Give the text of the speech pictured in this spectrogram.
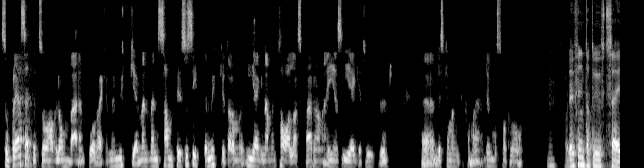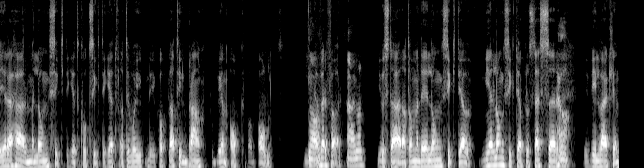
Så på det sättet så har väl omvärlden påverkat mig mycket. Men, men samtidigt så sitter mycket av de egna mentala spärrarna i ens eget huvud. Eh, det, ska man inte komma, det måste man komma ihåg. Mm. Och Det är fint att du just säger det här med långsiktighet, kortsiktighet, för att det, var ju, det är kopplat till branschproblem och vad Bolt lever ja. för. Amen. Just det här att om det är långsiktiga, mer långsiktiga processer, ja vi vill verkligen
